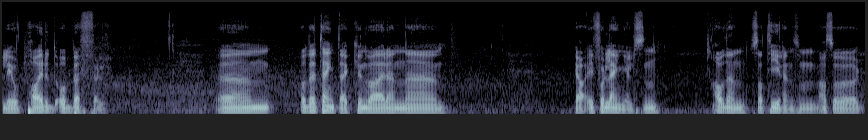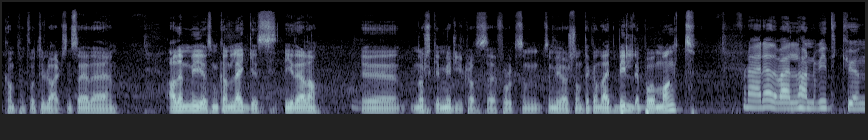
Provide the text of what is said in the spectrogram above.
leopard og bøffel. Um, og det tenkte jeg kunne være en uh, ja, i forlengelsen av den satiren som Altså Kampen for tilværelsen, så er det ja, det er mye som kan legges i det, da. Eh, norske middelklassefolk som, som gjør sånt. Det kan være et bilde på mangt. For der er det vel han Vidkun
